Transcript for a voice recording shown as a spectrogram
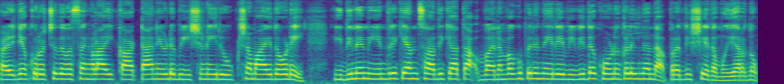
കഴിഞ്ഞ കുറച്ചു ദിവസങ്ങളായി കാട്ടാനയുടെ ഭീഷണി രൂക്ഷമായതോടെ ഇതിനെ നിയന്ത്രിക്കാൻ സാധിക്കാത്ത വനംവകുപ്പിന് നേരെ വിവിധ കോണുകളിൽ നിന്ന് പ്രതിഷേധമുയർന്നു.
